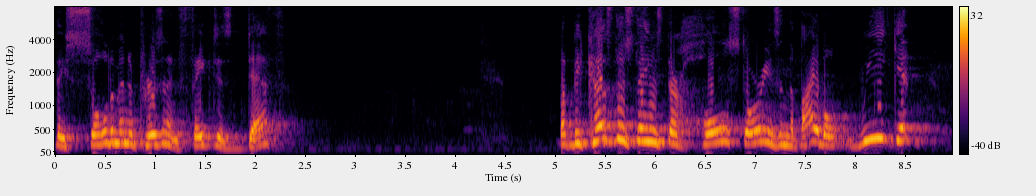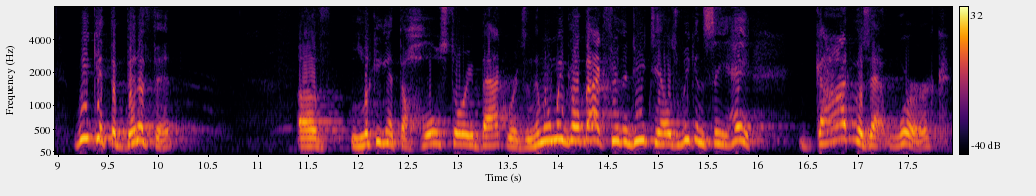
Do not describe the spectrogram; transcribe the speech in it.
they sold him into prison and faked his death. But because those things, their whole story is in the Bible, we get, we get the benefit of looking at the whole story backwards. And then when we go back through the details, we can see hey, God was at work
